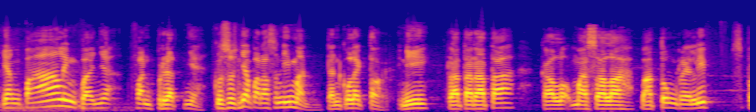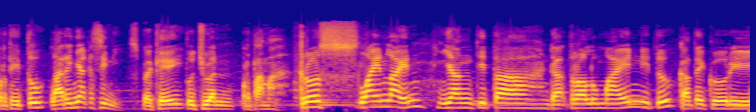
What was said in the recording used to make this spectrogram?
yang paling banyak fun beratnya, khususnya para seniman dan kolektor. Ini rata-rata kalau masalah patung relief seperti itu larinya ke sini sebagai tujuan pertama. Terus lain-lain yang kita tidak terlalu main itu kategori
